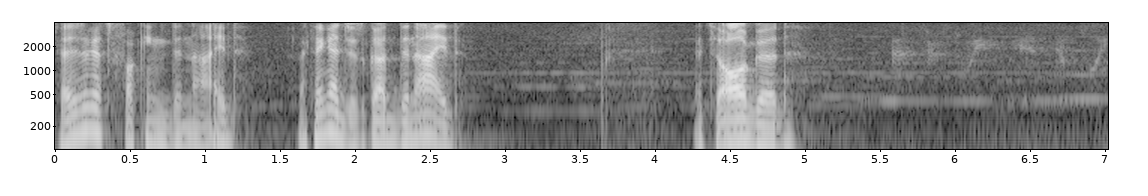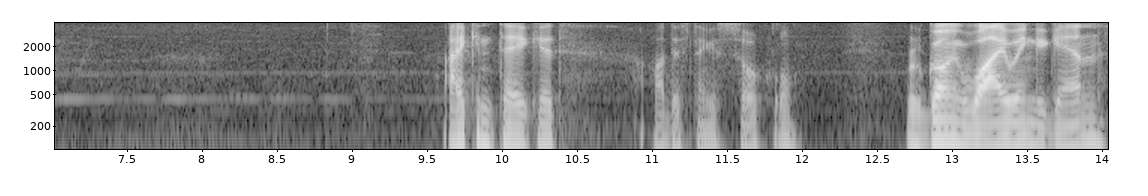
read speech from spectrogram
Did I just get fucking denied? I think I just got denied. It's all good. I can take it. Oh, this thing is so cool. We're going Y-Wing again.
